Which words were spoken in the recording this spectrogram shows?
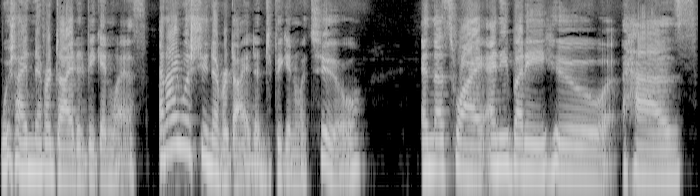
wish I never died to begin with. And I wish you never died to begin with too. And that's why anybody who has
